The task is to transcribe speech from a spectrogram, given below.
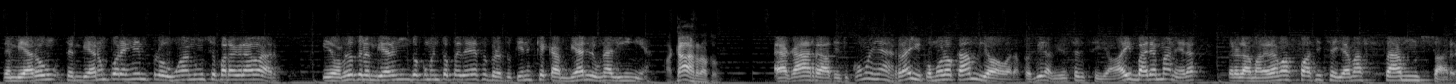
te enviaron, te enviaron, por ejemplo, un anuncio para grabar y de momento te lo enviaron en un documento PDF, pero tú tienes que cambiarle una línea A cada rato. a cada rato. ¿Y tú cómo es a rayo? ¿Y cómo lo cambio ahora? Pues mira, bien sencillo. Hay varias maneras, pero la manera más fácil se llama Samsar.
